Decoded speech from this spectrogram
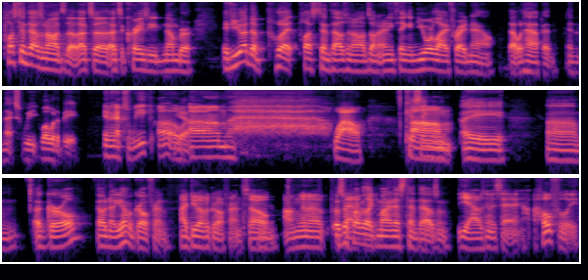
plus 10,000 odds, though. That's a that's a crazy number. If you had to put plus 10,000 odds on anything in your life right now that would happen in the next week, what would it be? in the next week. Oh, Yeah. um, wow. Kissing Um, a um a girl? Oh no, you have a girlfriend. I do have a girlfriend, so Mm. I'm gonna. Those are probably like minus 10,000. yeah. I was gonna say hopefully,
